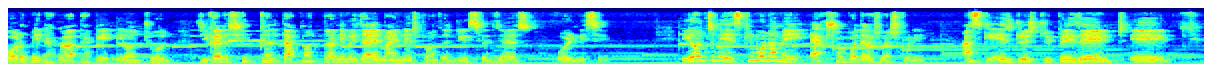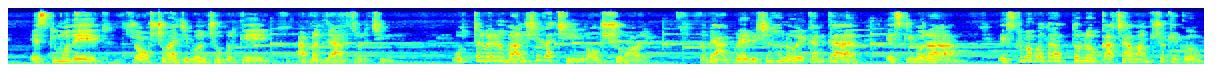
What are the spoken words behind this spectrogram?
বরফে ঢাকা থাকে এই অঞ্চল, যেখানে শীতকাল তাপমাত্রা নেমে যায় মাইনাস পঞ্চাশ ডিগ্রি সেলসিয়াস ওর নিচে এই অঞ্চলে এস্কিমো নামে এক সম্প্রদায় বসবাস করে। আজকে এসডিএস রিপ্রেজেন্ট এ এস্কিমোদের রহস্যময় জীবন সম্পর্কে আপনাদের জানাতে চলেছি। উত্তর মেরু মানুষের কাছে রহস্যময়। তবে আগ্রহের বিষয় হলো এখানকার এস্কিমোরা। এস্কিমো কথা অর্থ হলো কাঁচা মাংস খেকো।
